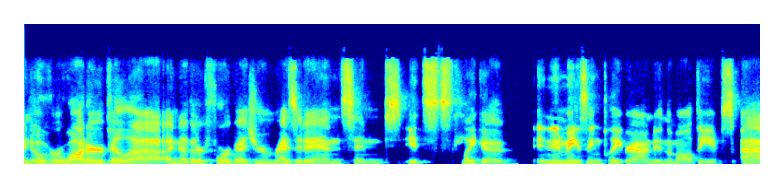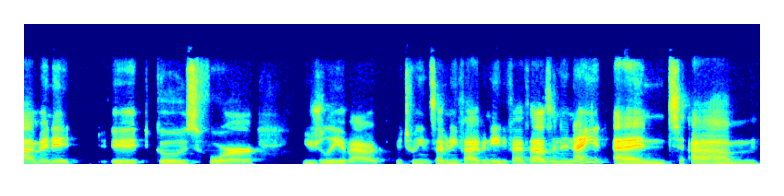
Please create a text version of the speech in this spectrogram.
an overwater villa, another four bedroom residence, and it's like a an amazing playground in the Maldives. Um, and it it goes for usually about between 75 and 85,000 a night. And hmm. um,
